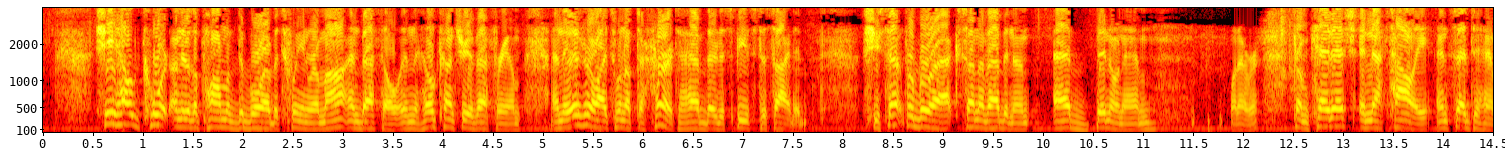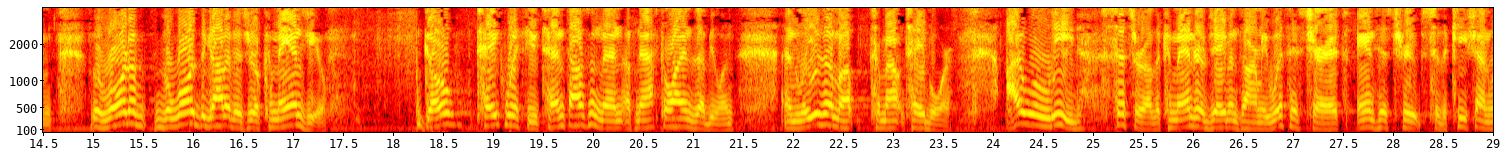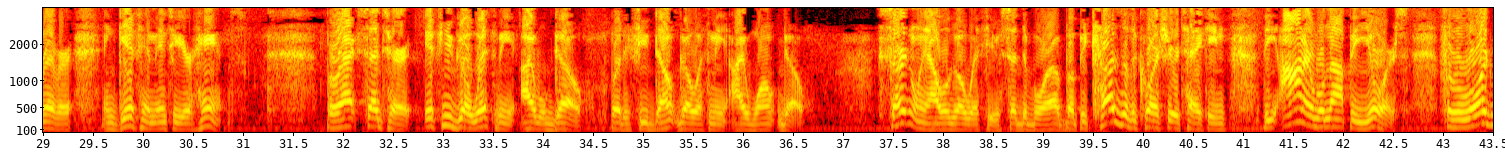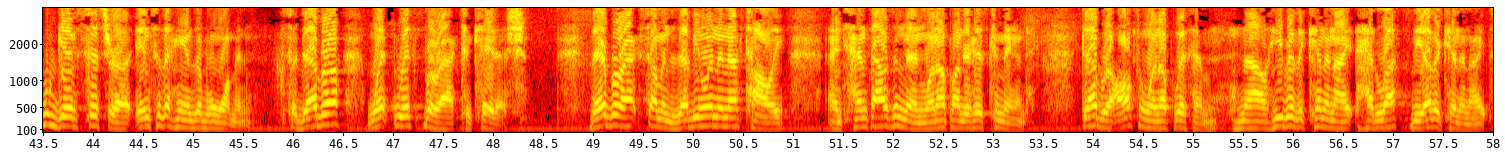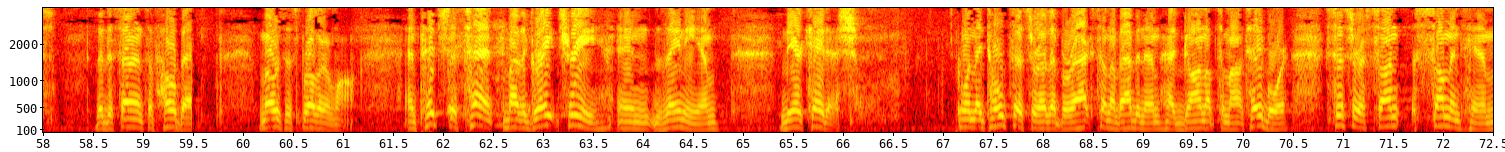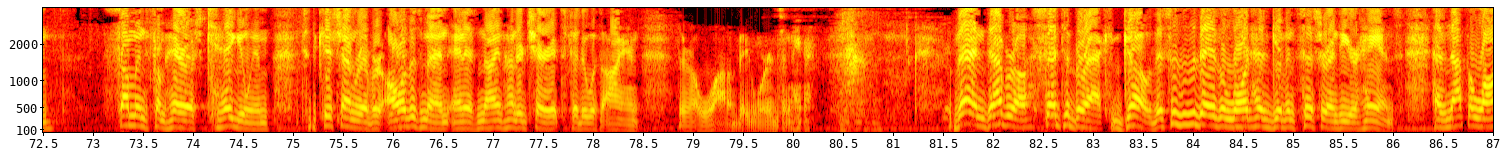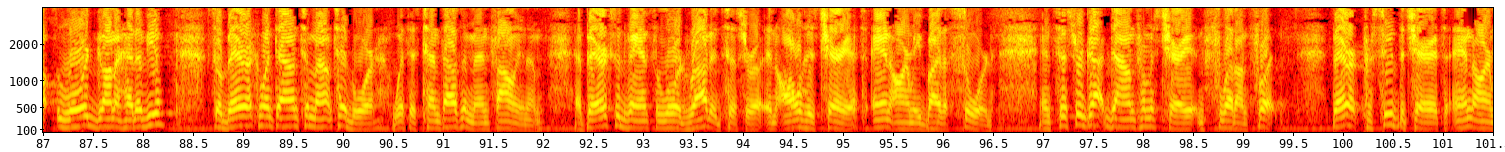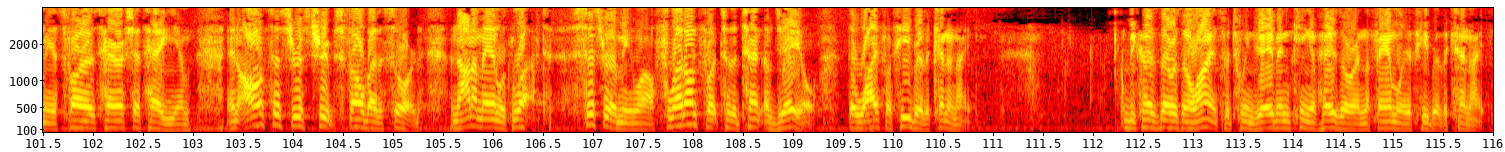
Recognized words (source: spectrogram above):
She held court under the palm of Deborah between Ramah and Bethel in the hill country of Ephraim, and the Israelites went up to her to have their disputes decided. She sent for Barak, son of Abinoam, whatever, from Kadesh and Naphtali, and said to him, The Lord of the Lord the God of Israel commands you, Go, take with you ten thousand men of Naphtali and Zebulun, and lead them up to Mount Tabor. I will lead Sisera, the commander of Jabin's army, with his chariots and his troops to the Kishon River, and give him into your hands. Barak said to her, If you go with me, I will go, but if you don't go with me, I won't go. Certainly I will go with you, said Deborah, but because of the course you are taking, the honor will not be yours, for the Lord will give Sisera into the hands of a woman. So Deborah went with Barak to Kadesh. There Barak summoned Zebulun and Naphtali, and ten thousand men went up under his command. Deborah also went up with him. Now Heber the Kenite had left the other Kenites, the descendants of Hobab, Moses' brother-in-law, and pitched a tent by the great tree in Zanaim near Kadesh. When they told Sisera that Barak son of Abinoam had gone up to Mount Tabor, Sisera son, summoned him, summoned from Harosh Haguim to the Kishon River all of his men and his 900 chariots fitted with iron. There are a lot of big words in here. Then Deborah said to Barak, Go, this is the day the Lord has given Sisera into your hands. Has not the Lord gone ahead of you? So Barak went down to Mount Tabor with his ten thousand men following him. At Barak's advance the Lord routed Sisera and all his chariots and army by the sword. And Sisera got down from his chariot and fled on foot. Barak pursued the chariots and army as far as Harosheth Hagoyim, and all Sisera's troops fell by the sword. Not a man was left. Sisera, meanwhile, fled on foot to the tent of Jael, the wife of Heber the Kenite because there was an alliance between Jabin, king of Hazor, and the family of Heber the Kenite.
